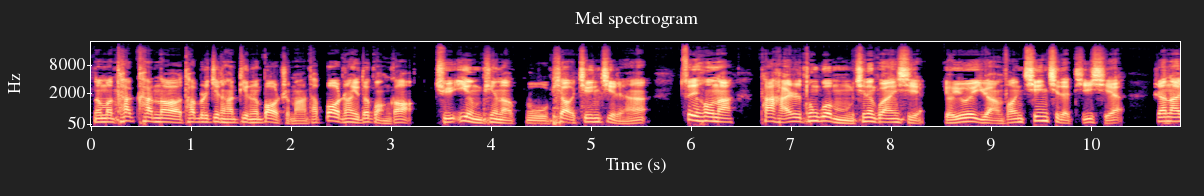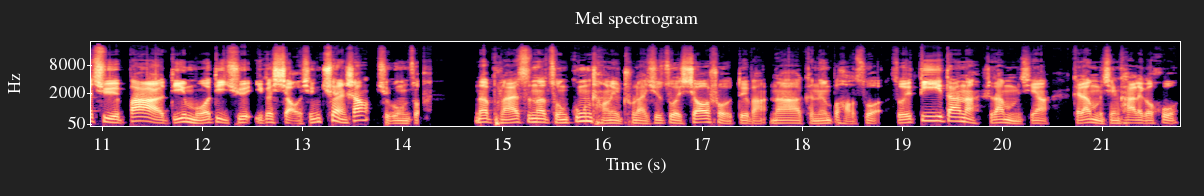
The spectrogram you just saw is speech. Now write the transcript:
那么他看到他不是经常订着报纸吗？他报纸上有的广告，去应聘了股票经纪人，最后呢？他还是通过母亲的关系，有一位远房亲戚的提携，让他去巴尔的摩地区一个小型券商去工作。那普莱斯呢，从工厂里出来去做销售，对吧？那可能不好做。所以第一单呢，是他母亲啊，给他母亲开了个户。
